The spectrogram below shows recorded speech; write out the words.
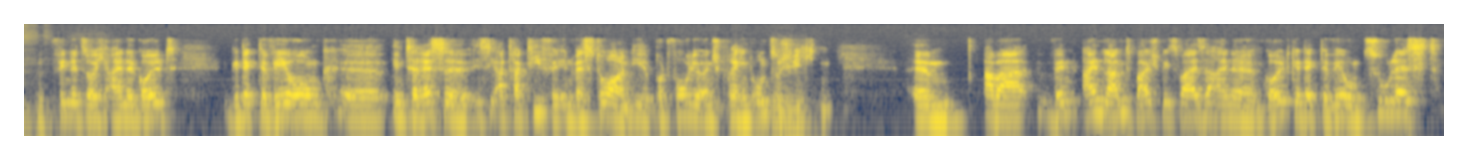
findet solch eine goldgedeckte Währung äh, Interesse, ist sie attraktiv für Investoren, ihr Portfolio entsprechend umzuschichten? Mhm. Ähm, aber wenn ein Land beispielsweise eine goldgedeckte Währung zulässt,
